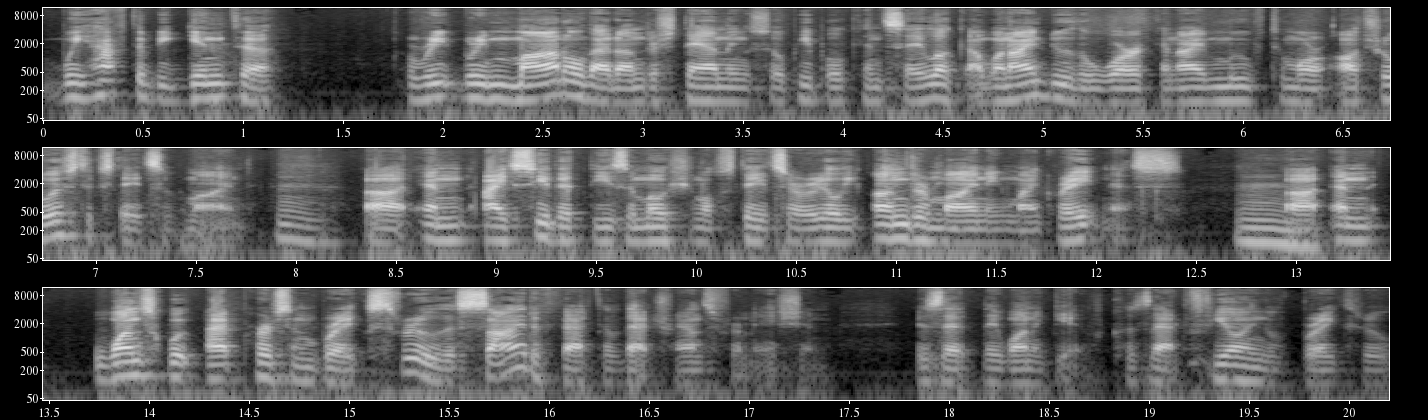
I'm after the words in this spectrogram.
we have to begin to re- remodel that understanding so people can say, look, uh, when I do the work and I move to more altruistic states of mind, uh, and I see that these emotional states are really undermining my greatness, uh, and once w- that person breaks through, the side effect of that transformation is that they want to give, because that feeling of breakthrough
